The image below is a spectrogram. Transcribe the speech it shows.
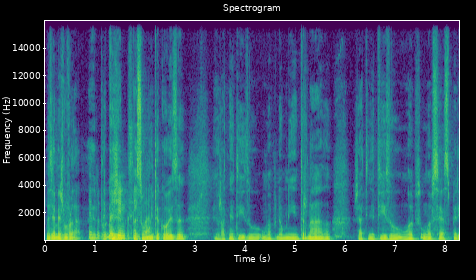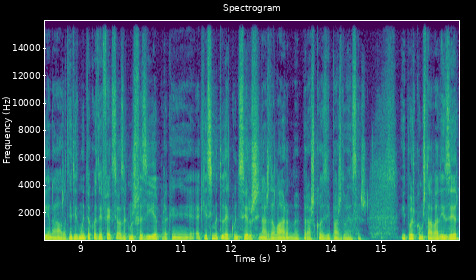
mas é mesmo verdade. É. Porque Imagino que sim, Passou claro. muita coisa. Eu já tinha tido uma pneumonia internado, já tinha tido um, um abscesso perianal, já tinha tido muita coisa infecciosa que nos fazia para quem. Aqui acima de tudo é conhecer os sinais de alarme para as coisas e para as doenças. E depois, como estava a dizer,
